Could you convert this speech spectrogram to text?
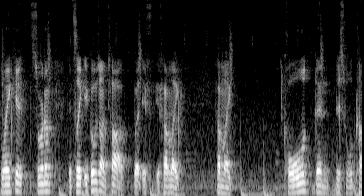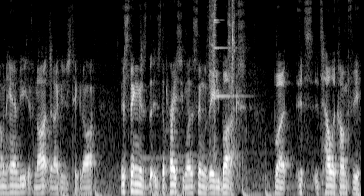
blanket, sort of. It's like, it goes on top, but if, if I'm like, if I'm like cold, then this will come in handy. If not, then I could just take it off. This thing is the, is the pricey one. This thing was 80 bucks, but it's, it's hella comfy.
